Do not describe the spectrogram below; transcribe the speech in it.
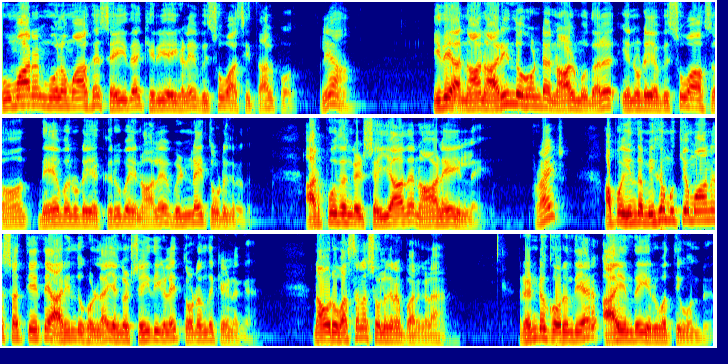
குமாரன் மூலமாக செய்த கிரியைகளை விசுவாசித்தால் போதும் இல்லையா? இதை நான் அறிந்து கொண்ட நாள் முதல் என்னுடைய விசுவாசம் தேவனுடைய கிருபையினாலே விண்ணை தொடுகிறது. அற்புதங்கள் செய்யாத நாளே இல்லை ரைட் அப்போ இந்த மிக முக்கியமான சத்தியத்தை அறிந்து கொள்ள எங்கள் செய்திகளை தொடர்ந்து கேளுங்க. நான் ஒரு வசனம் சொல்லுகிறேன் பாருங்களேன். ரெண்டு கொருந்தியர் ஐந்து இருபத்தி ஒன்று.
